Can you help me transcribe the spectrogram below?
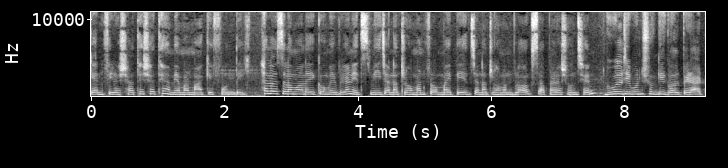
জ্ঞান ফেরার সাথে সাথে আমি আমার মাকে ফোন দিই। হ্যালো আসসালামু আলাইকুম এভরিওয়ান ইটস মি জান্নাত রহমান ফ্রম মাই পেজ জান্নাত রহমান ব্লগস আপনারা শুনছেন ভুল জীবন সঙ্গী গল্পের আট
